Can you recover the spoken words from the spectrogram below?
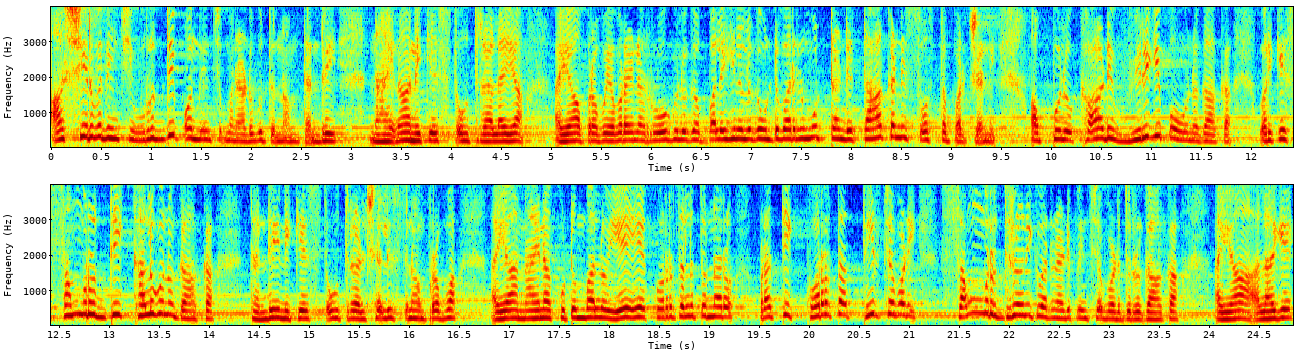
ఆశీర్వదించి వృద్ధి పొందించమని అడుగుతున్నాం తండ్రి. నాయన నీకే స్తోత్రాలయ్యా అయ్యా. ప్రభు ఎవరైనా రోగులుగా బలహీనులుగా ఉంటే వారిని ముట్టండి తాకండి స్వస్థపరచండి. అప్పులు కాడి విరిగిపోవునుగాక వారికి సమృద్ధి కలుగునుగాక తండ్రి నీకే స్తోత్రాలు చెల్లిస్తున్నాం ప్రభా. అయ్యా నాయన కుటుంబాల్లో ఏ ఏ కొరతలుతున్నారో ప్రతి కొరత తీర్చబడి సమృద్ధిలోనికి వారు నడిపించబడుదురుగాక అయ్యా అలాగే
